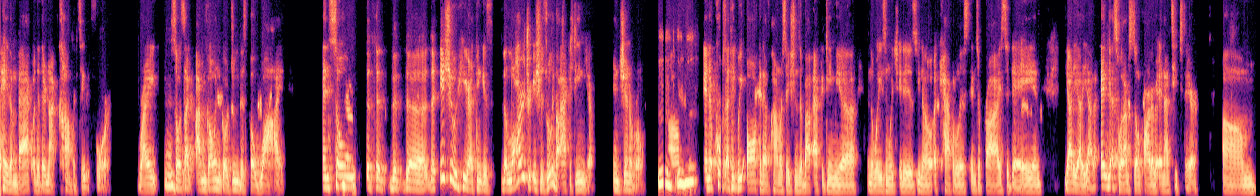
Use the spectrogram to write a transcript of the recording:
pay them back or that they're not compensated for, right? Mm-hmm. So it's like I'm going to go do this, but why? And so mm-hmm. the, the, the, the, the issue here, I think, is the larger issue is really about academia in general. Mm-hmm. Um, and of course, I think we all can have conversations about academia and the ways in which it is, you know, a capitalist enterprise today and yada, yada, yada. And guess what? I'm still a part of it and I teach there. Um,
